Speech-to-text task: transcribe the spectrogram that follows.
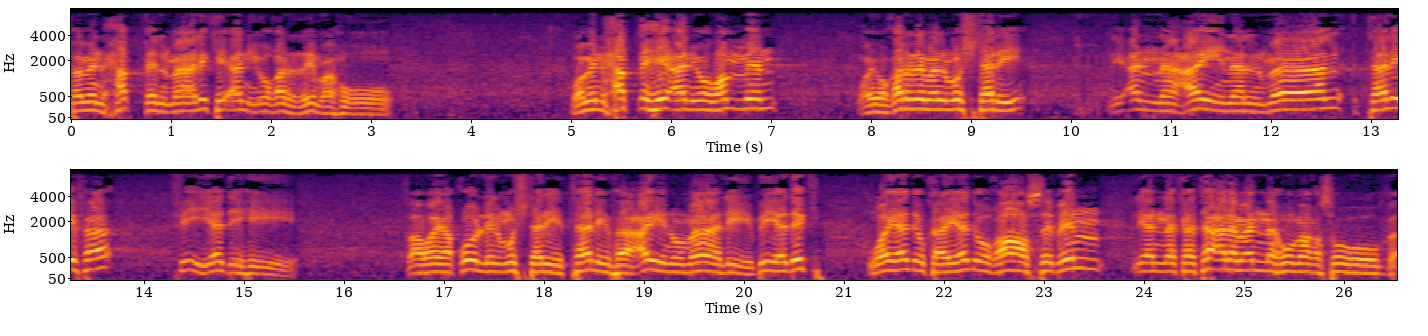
فمن حق المالك أن يغرمه. ومن حقه أن يضمن ويغرم المشتري. لأن عين المال تلف في يده. فهو يقول للمشتري تلف عين مالي بيدك ويدك يد غاصب لأنك تعلم أنه مغصوب.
